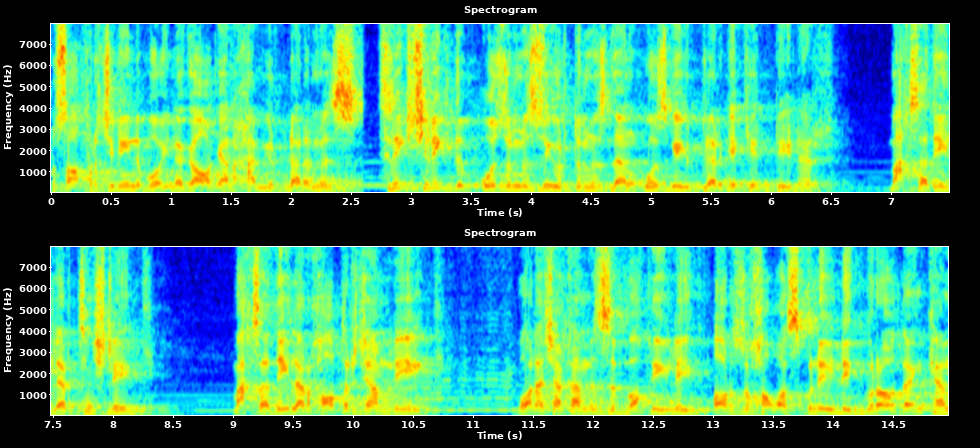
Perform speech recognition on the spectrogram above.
musofirchilikni bo'yniga olgan hamyurtlarimiz tirikchilik deb o'zimizni yurtimizdan o'zga yurtlarga ketdinglar. Maqsadinglar tinchlik maqsadinglar xotirjamlik bola chaqamizni boqiylik orzu havas qilaylik birovdan kam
